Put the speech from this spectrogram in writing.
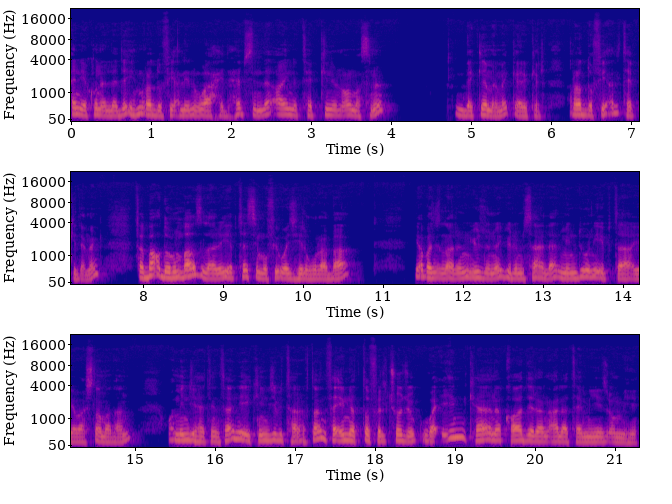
En yekun ledeyhim raddu fi'lin vahid hepsinde aynı tepkinin olmasını beklememek gerekir. Raddu fi'l tepki demek. فَبَعْضُهُمْ bazıları yebtesimu fi vechil guraba yabancıların yüzüne gülümserler min duni ipta yavaşlamadan ve min cihetin thaniye ikinci bir taraftan fe innet tıfıl çocuk ve in kâne kadiren ala temyiz ummihi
